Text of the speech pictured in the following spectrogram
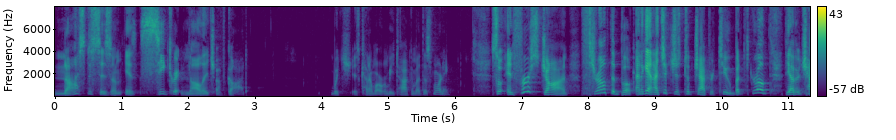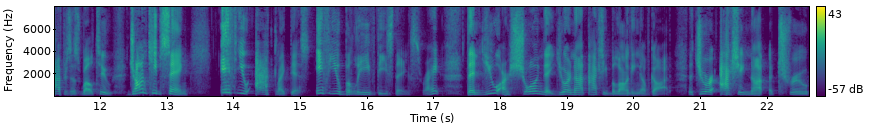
Gnosticism is secret knowledge of God, which is kind of what we're going to be talking about this morning. So in First John, throughout the book, and again, I just, just took chapter two, but throughout the other chapters as well too, John keeps saying, if you act like this, if you believe these things, right, then you are showing that you are not actually belonging of God, that you are actually not a true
